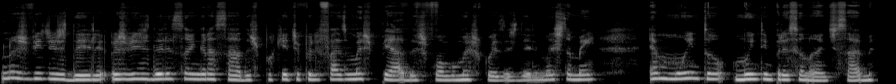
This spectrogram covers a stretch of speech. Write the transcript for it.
nos vídeos dele, os vídeos dele são engraçados, porque, tipo, ele faz umas piadas com algumas coisas dele, mas também é muito, muito impressionante, sabe?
